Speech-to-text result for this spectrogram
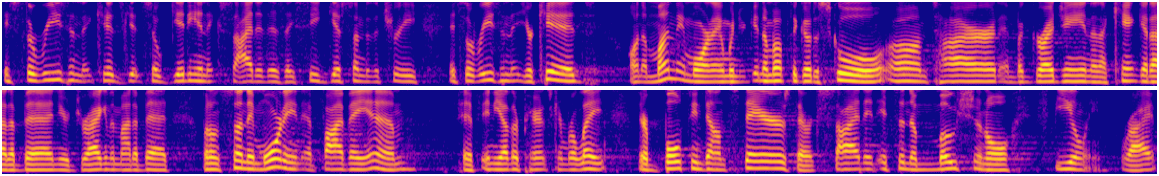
It's the reason that kids get so giddy and excited as they see gifts under the tree. It's the reason that your kids on a Monday morning when you're getting them up to go to school, oh, I'm tired and begrudging and I can't get out of bed, and you're dragging them out of bed. But on Sunday morning at 5 a.m., if any other parents can relate, they're bolting downstairs, they're excited. It's an emotional feeling, right?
